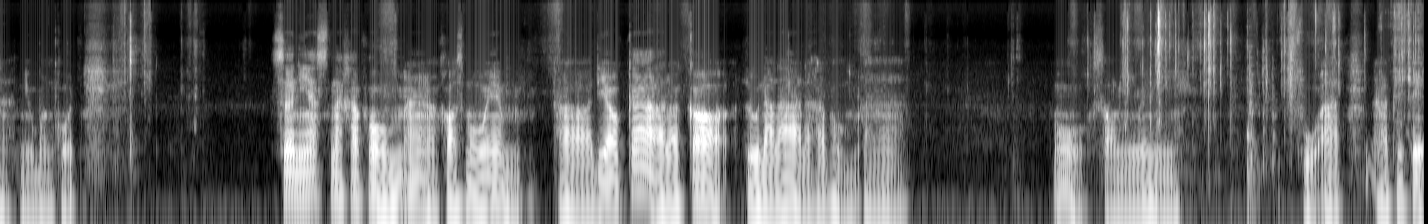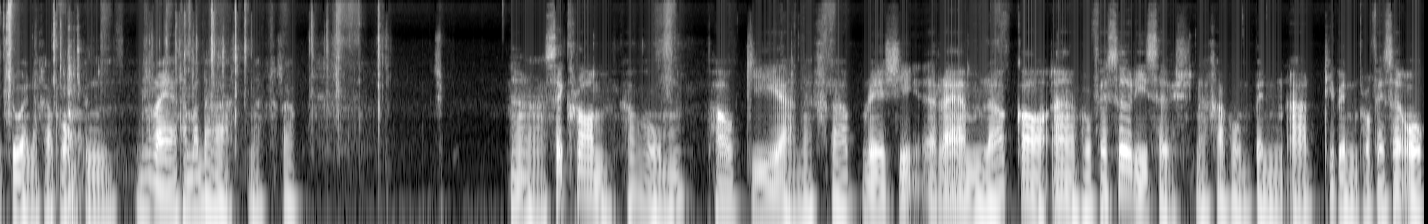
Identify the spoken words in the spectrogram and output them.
นะนิวบังโคด ซอร์เนียสนะครับผมอ่าคอสโมเอมอ่าเดียลกาแล้วก็ลูนาร่านะครับผมอ่าโอ้สองนี้ไม่มีฟูอาร์ตอาร์ตพิเศษด้วยนะครับผมเป็นแร่ธรรมดานะครับอ่าเซครอมครับผมพาวเกียนะครับเรชิแรมแล้วก็อ่า professor research นะครับผมเป็นอาร์ตที่เป็น professor oak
